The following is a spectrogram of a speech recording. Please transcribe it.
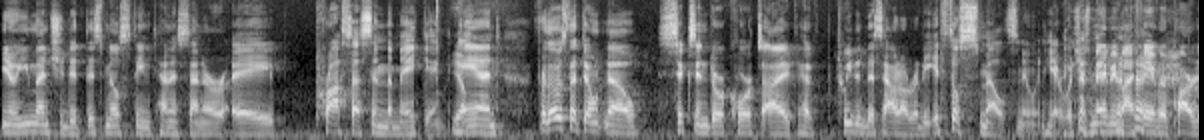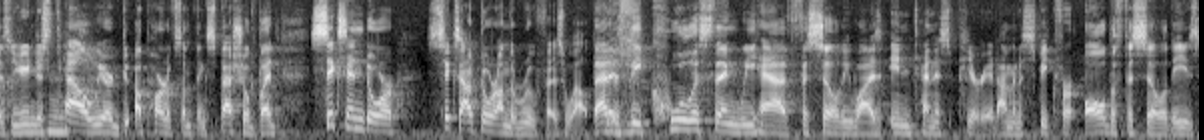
you know, you mentioned it, this Milstein Tennis Center, a process in the making. Yep. And for those that don't know, six indoor courts, I have tweeted this out already. It still smells new in here, which is maybe my favorite part is you can just mm. tell we are a part of something special. But six indoor, six outdoor on the roof as well. That is Yes. the coolest thing we have facility-wise in tennis, period. I'm going to speak for all the facilities.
